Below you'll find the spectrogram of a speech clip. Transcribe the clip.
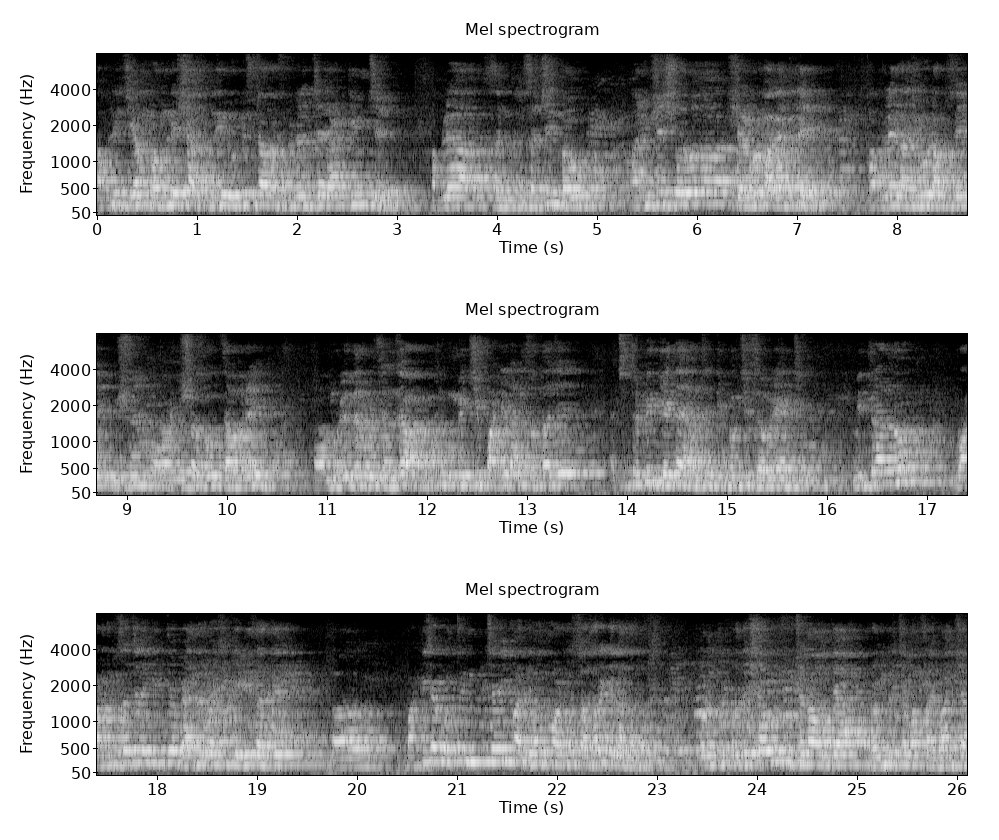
आपली जी एम फाउंडेशन आणि रुबी स्टार हॉस्पिटलच्या या टीमचे आपल्या सं- सचिन भाऊ आणि विशेष करून शेळवड भागातले आपले राजभाऊ डापसे विश्व विश्वासभाऊ जावरे अं, मुरलीधर जंजाळ आणि उमेशजी पाटील आणि स्वतः जे घेत आहे आमचे दीपकजी जवळे यांचे. मित्रांनो वाढदिवसाच्या निमित्त बॅनरबाजी केली जाते. बाकीच्या गोष्टींच्याही माध्यमातून वाढदिवस साजरा केला जातो. परंतु प्रदेशावरून सूचना होत्या रवींद्र चव्हाण साहेबांच्या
